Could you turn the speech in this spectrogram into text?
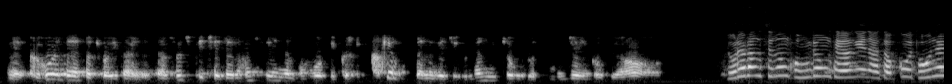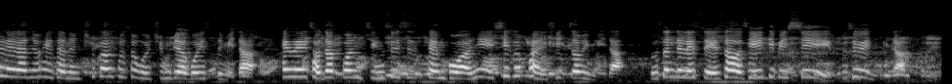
네, 그거에 대해서 저희가 일단 솔직히 제재를 할 수 있는 방법이 그렇게 크게 없다는 게 지금 현실적으로 문제인 거고요. 노래방 측은 공동 대응에 나섰고 돈을 내라는 회사는 추가 소송을 준비하고 있습니다. 해외 저작권 징수 시스템 보완이 시급한 시점입니다. 로산젤레스에서 JTBC 부소연입니다.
